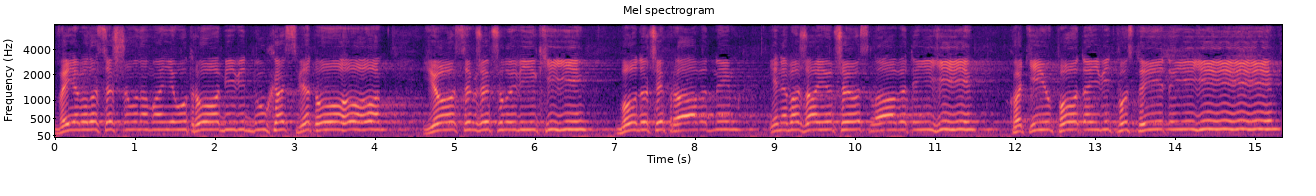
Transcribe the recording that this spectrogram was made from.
Виявилося, що вона має в утробі від Духа Святого. Йосиф же чоловік її, будучи праведним і не бажаючи ославити її, хотів потай відпустити її.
